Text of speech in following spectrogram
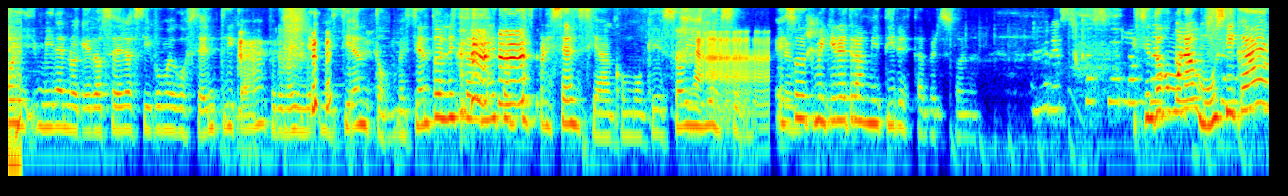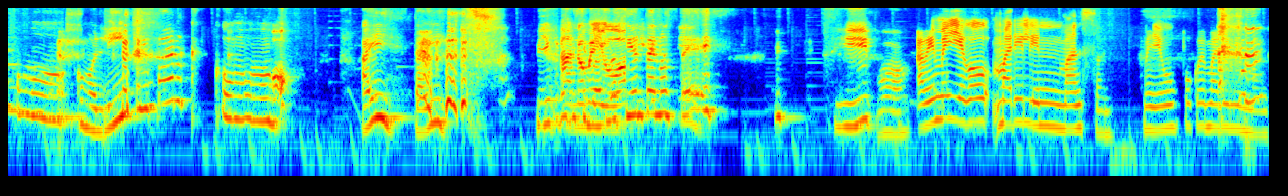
Uy, miren, no quiero ser así como egocéntrica, pero me, me- me siento, me siento en esta, en esta presencia, como que soy Claro. eso. Eso me quiere transmitir esta persona. Y siento como una música, como, como Linkin Park, como... Oh. Ahí, está ahí. Yo creo Ah, que no si me llegó lo a mí, sienten ustedes. Sí, pues. A mí me llegó Marilyn Manson. Me llegó un poco de Marilyn Manson.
